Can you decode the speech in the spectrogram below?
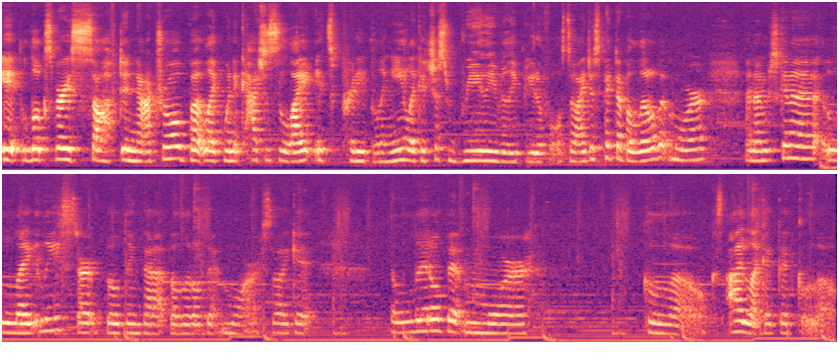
it looks very soft and natural, but like when it catches the light, it's pretty blingy. Like it's just really, really beautiful. So I just picked up a little bit more and I'm just gonna lightly start building that up a little bit more so I get a little bit more glow because I like a good glow.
